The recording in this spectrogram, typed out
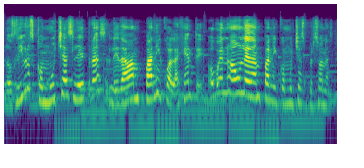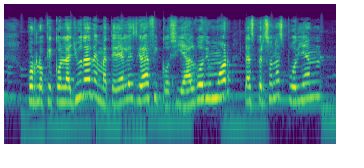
los libros con muchas letras le daban pánico a la gente, o bueno, aún le dan pánico a muchas personas, por lo que con la ayuda de materiales gráficos y algo de humor, las personas podían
